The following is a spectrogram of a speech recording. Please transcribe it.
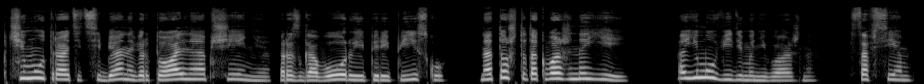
К чему тратить себя на виртуальное общение, разговоры и переписку, на то, что так важно ей, а ему, видимо, не важно. Совсем.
